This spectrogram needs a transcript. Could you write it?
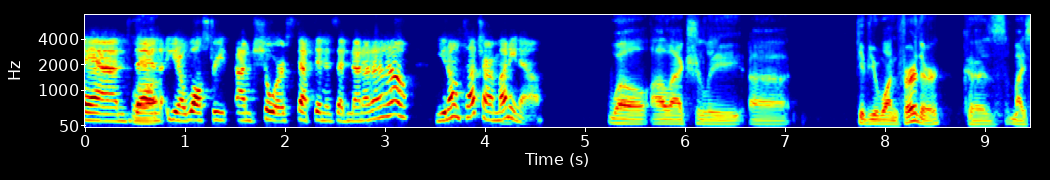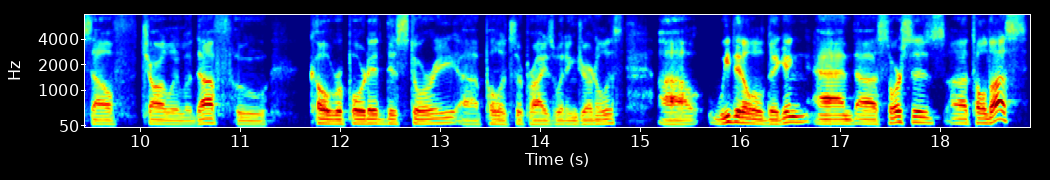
And well, then you know wall street i'm sure stepped in and said no no no no. You don't touch our money now. Well i'll actually uh, give you one further because myself, Charlie LeDuff, who co-reported this story, uh, Pulitzer Prize-winning journalist, uh, we did a little digging, and uh, sources uh, told us,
